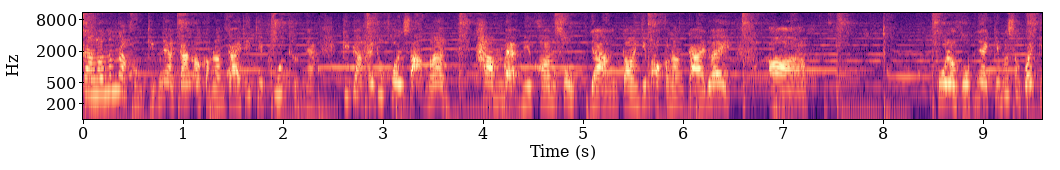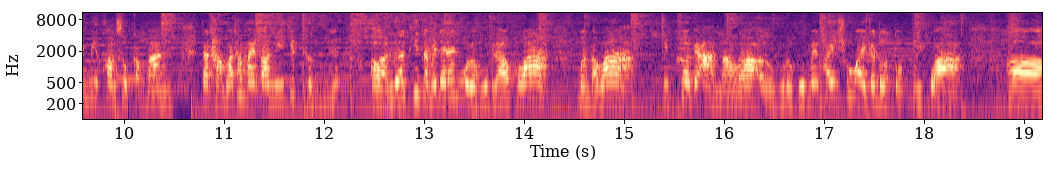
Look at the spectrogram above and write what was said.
การลดน้ำหนักของกิฟเนี่ยการออกกำลังกายที่กิฟพูดถึงเนี่ยกิฟอยากให้ทุกคนสามารถทำแบบมีความสุขอย่างตอนกิฟออกกำลังกายด้วยอ่อภู ฮูลาฮูปเนี่ยกิ๊บรู้สึกว่ากิ๊บมีความสุขกับมัน แต่ถามว่าทำไมตอนนี้กิ๊บถึงเเลือกที่จะไม่ได้เล่นฮูลาฮูปแล้วเพราะว่าเหมือนแบบว่ากิ๊บเคยไปอ่านมาว่าเออฮูลาฮูปไม่ค่อยช่วยกระโดดตบดีกว่าเออ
